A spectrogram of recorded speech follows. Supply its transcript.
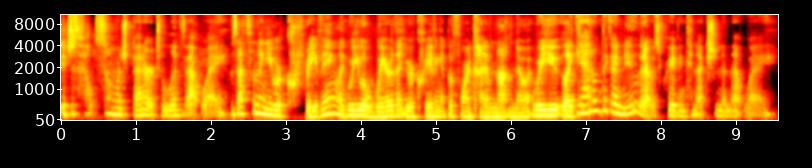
it just felt so much better to live that way. was that something you were craving? Like were you aware that you were craving it before and kind of not know it? Were you like Yeah, I don't think I knew that I was craving connection in that way.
